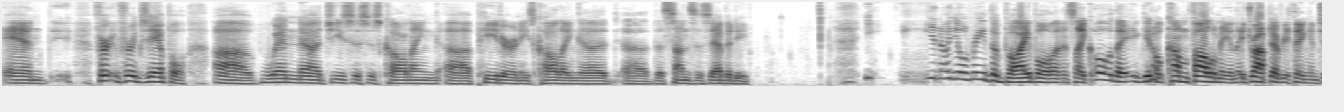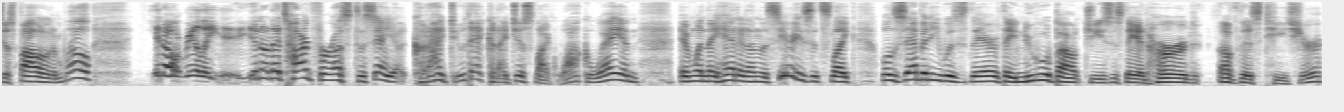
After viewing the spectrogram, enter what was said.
and for for example uh, when uh, Jesus is calling uh, Peter and he's calling uh, uh, the sons of Zebedee you know you'll read the Bible and it's like oh they you know come follow me and they dropped everything and just followed him well you know really you know that's hard for us to say could i do that? Could i just like walk away? And and when they had it on the series it's like well zebedee was there. They knew about jesus. They had heard of this teacher.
